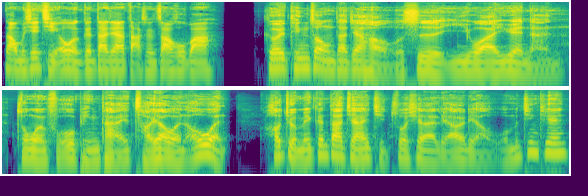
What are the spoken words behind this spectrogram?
那我们先请 Owen 跟大家打声招呼吧。各位听众，大家好，我是 EY 越南中文服务平台曹耀文 Owen。好久没跟大家一起坐下来聊一聊，我们今天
